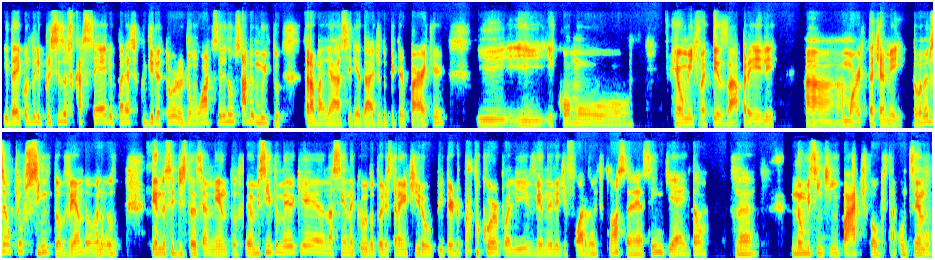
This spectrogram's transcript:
e daí quando ele precisa ficar sério, parece que o diretor, o John Watts, ele não sabe muito trabalhar a seriedade do Peter Parker e, e, e como realmente vai pesar para ele a, a, morte da Tia May. Pelo menos é o que eu sinto vendo, eu, eu, tendo esse distanciamento. Eu me sinto meio que na cena que o Doutor Estranho tira o Peter do próprio corpo ali, vendo ele de fora, vendo, tipo, nossa, é assim que é, então, né? Não me sentir empático ao que está acontecendo.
